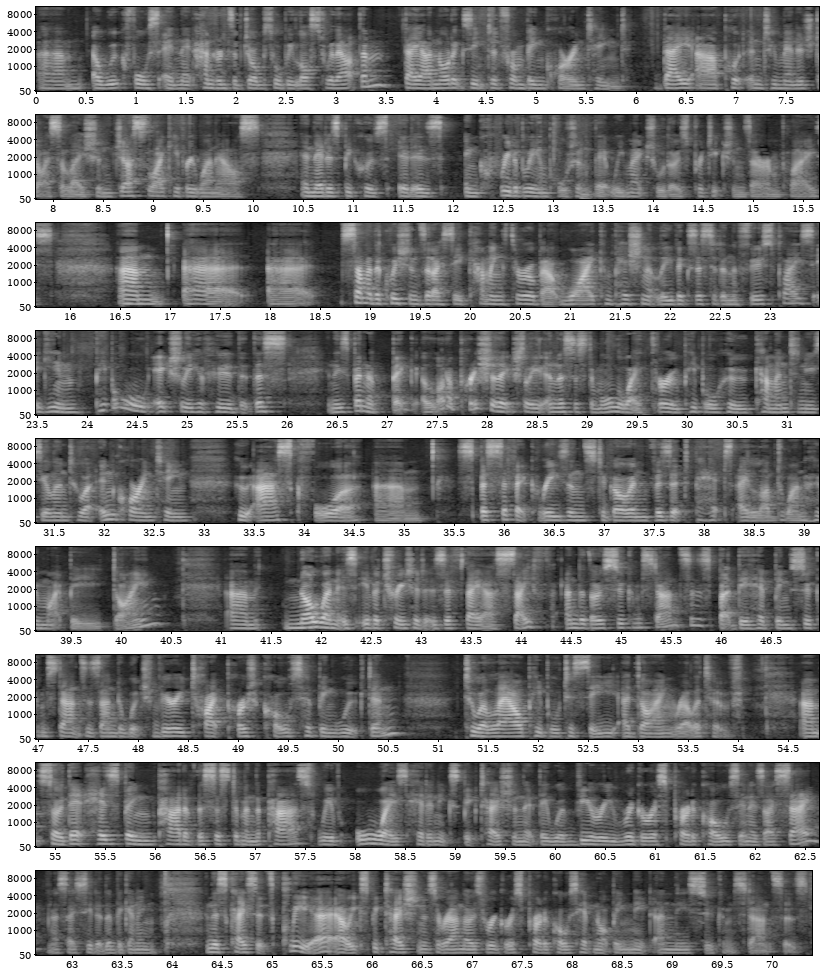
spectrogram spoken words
um, a workforce and that hundreds of jobs will be lost without them, they are not exempted from being quarantined. They are put into managed isolation just like everyone else. And that is because it is incredibly important that we make sure those protections are in place. Um, uh, uh, some of the questions that I see coming through about why compassionate leave existed in the first place. Again, people will actually have heard that this, and there's been a big, a lot of pressure actually in the system all the way through. People who come into New Zealand who are in quarantine, who ask for um, specific reasons to go and visit perhaps a loved one who might be dying. Um, no one is ever treated as if they are safe under those circumstances, but there have been circumstances under which very tight protocols have been worked in to allow people to see a dying relative. Um, so that has been part of the system in the past. We've always had an expectation that there were very rigorous protocols. And as I say, as I said at the beginning, in this case, it's clear our expectations around those rigorous protocols have not been met in these circumstances.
